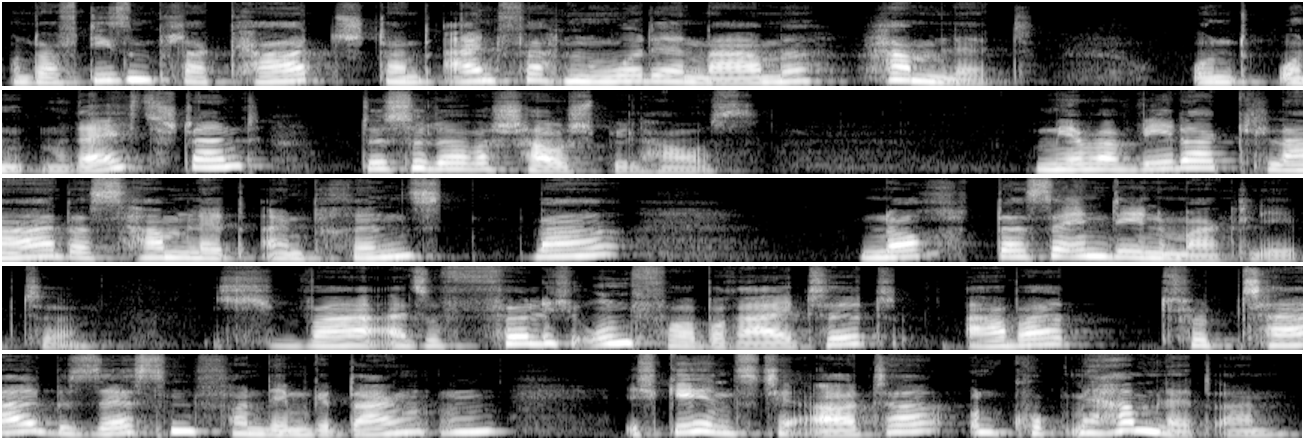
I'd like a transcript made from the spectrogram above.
Und auf diesem Plakat stand einfach nur der Name Hamlet. Und unten rechts stand Düsseldorfer Schauspielhaus. Mir war weder klar, dass Hamlet ein Prinz war, noch dass er in Dänemark lebte. Ich war also völlig unvorbereitet, aber total besessen von dem Gedanken, ich gehe ins Theater und gucke mir Hamlet an.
